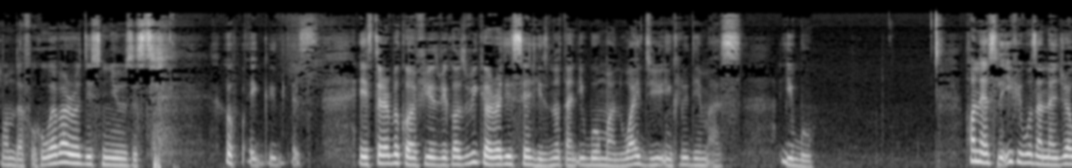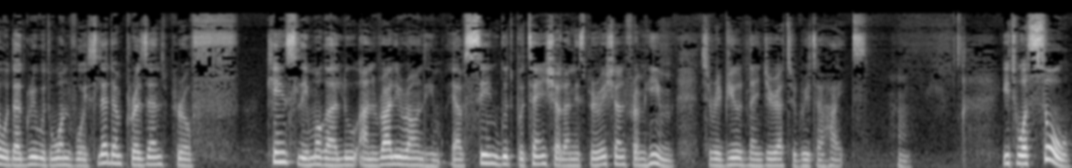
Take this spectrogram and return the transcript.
Wonderful. Whoever wrote this news is... oh my goodness. He's terribly confused because Wike already said he's not an Igbo man. Why do you include him as Igbo? Honestly, if he was a Nigeria, would agree with one voice. Let them present Prof. Kingsley Moghalu and rally round him. I have seen good potential and inspiration from him to rebuild Nigeria to greater heights. It was so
